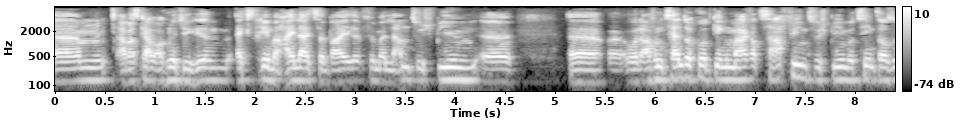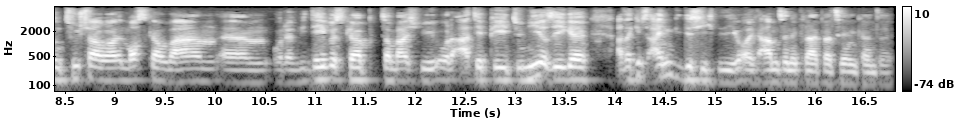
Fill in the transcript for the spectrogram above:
Ähm, aber es gab auch natürlich ähm, extreme Highlights dabei, für mein Land zu spielen. Äh, äh, oder auf dem Center Court gegen Marat Safin zu spielen, wo 10.000 Zuschauer in Moskau waren, ähm, oder wie Davis Cup zum Beispiel, oder ATP Turniersiege. Also da gibt es einige Geschichten, die ich euch abends in der Kneipe erzählen könnte.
